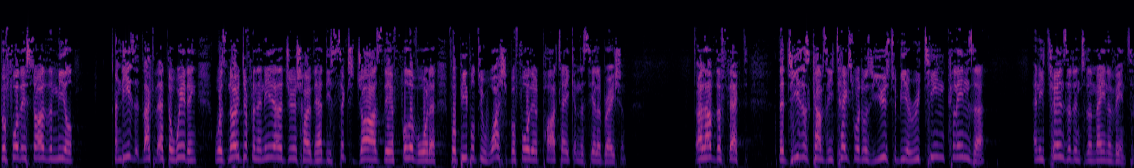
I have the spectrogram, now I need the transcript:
before they started the meal. And these, like at the wedding, was no different than any other Jewish home. They had these six jars there full of water for people to wash before they would partake in the celebration. I love the fact that Jesus comes and he takes what was used to be a routine cleanser and he turns it into the main event.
